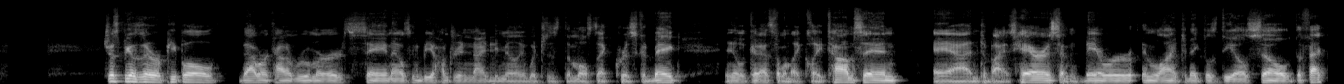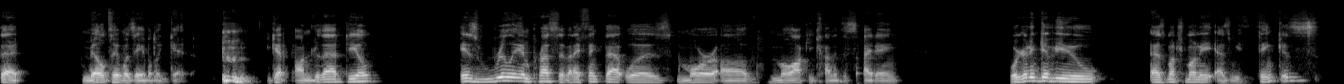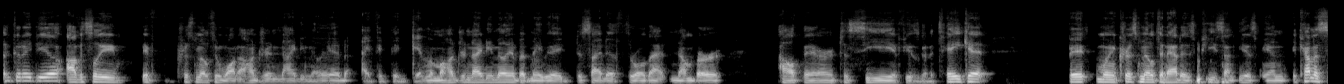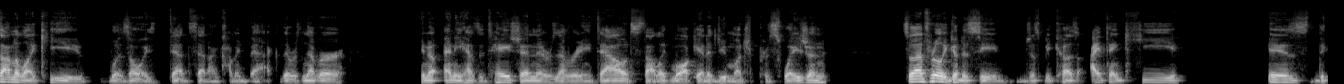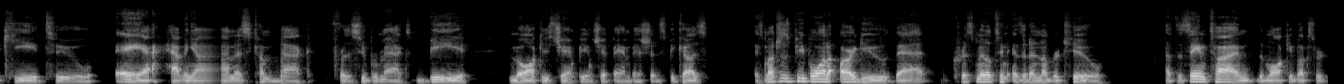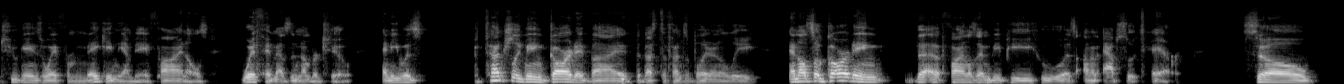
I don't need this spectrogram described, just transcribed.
Just because there were people that were kind of rumors saying that was going to be 190 million, which is the most that Khris could make. And you're looking at someone like Klay Thompson, and Tobias Harris, and they were in line to make those deals. So the fact that Middleton was able to get get under that deal is really impressive. And I think that was more of Milwaukee kind of deciding we're going to give you as much money as we think is a good idea. Obviously, if Khris Middleton wanted 190 million, I think they'd give him 190 million, but maybe they decided to throw that number out there to see if he was going to take it But when Khris Middleton had his piece on ESPN, it kind of sounded like he was always dead set on coming back. There was never, you know, any hesitation. There was never any doubts. It's not like Milwaukee had to do much persuasion. So that's really good to see, just because I think he is the key to a having Giannis come back for the supermax. B Milwaukee's championship ambitions, because as much as people want to argue that Khris Middleton isn't a number two, at the same time, the Milwaukee Bucks were two games away from making the NBA Finals with him as the number two, and he was potentially being guarded by the best defensive player in the league, and also guarding the Finals MVP who was on an absolute tear. So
